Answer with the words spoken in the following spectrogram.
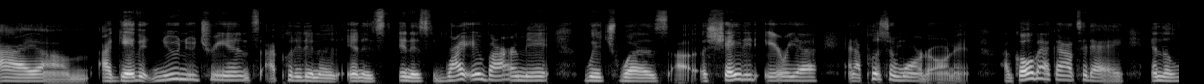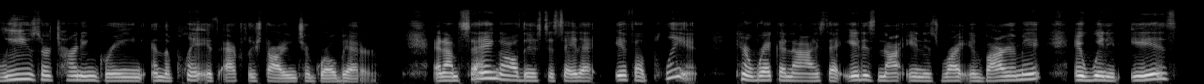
I um I gave it new nutrients. I put it in a in its in its right environment, which was uh, a shaded area, and I put some water on it. I go back out today, and the leaves are turning green, and the plant is actually starting to grow better. And I'm saying all this to say that if a plant can recognize that it is not in its right environment, and when it is,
